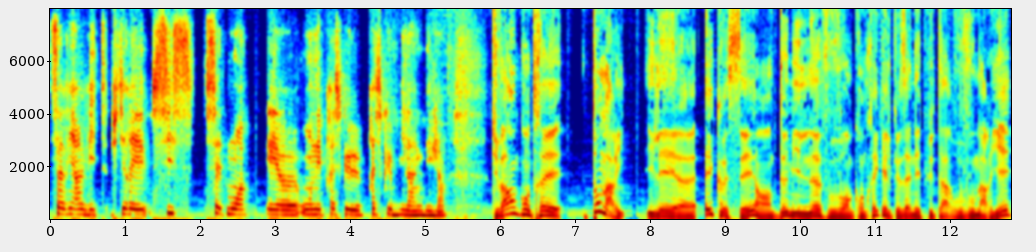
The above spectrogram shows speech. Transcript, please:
ça vient vite. Je dirais 6, 7 mois et euh, on est presque, presque bilingue déjà. Tu vas rencontrer ton mari. Il est écossais. En 2009, vous vous rencontrez. Quelques années plus tard, vous vous mariez.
